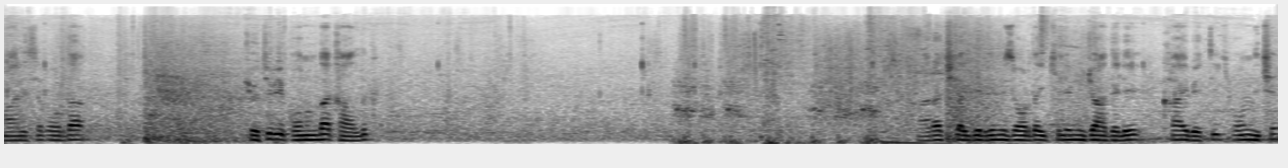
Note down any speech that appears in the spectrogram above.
Maalesef orada kötü bir konumda kaldık. Araçla girdiğimiz orada ikili mücadeleyi kaybettik. Onun için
